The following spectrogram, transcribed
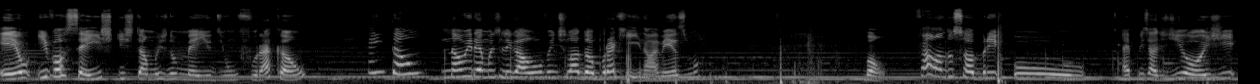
eu e vocês estamos no meio de um furacão, então não iremos ligar o ventilador por aqui, não é mesmo? Bom, falando sobre o episódio de hoje,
